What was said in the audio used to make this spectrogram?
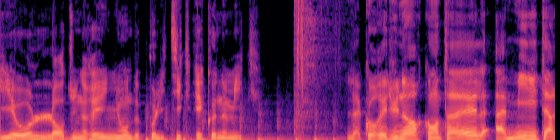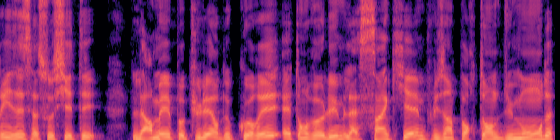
Yeol lors d'une réunion de politique économique. La Corée du Nord, quant à elle, a militarisé sa société. L'armée populaire de Corée est en volume la cinquième plus importante du monde,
